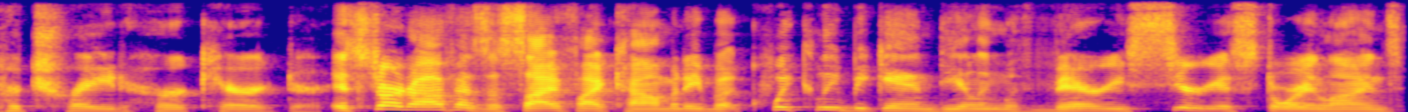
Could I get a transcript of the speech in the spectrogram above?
portrayed her character. It started off as a sci-fi comedy, but quickly began dealing with very serious storylines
